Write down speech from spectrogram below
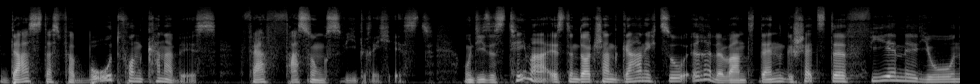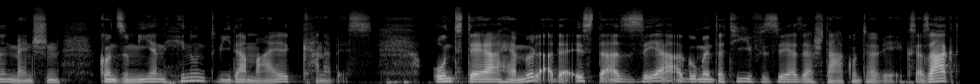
dass das Verbot von Cannabis verfassungswidrig ist. Und dieses Thema ist in Deutschland gar nicht so irrelevant, denn geschätzte 4 Millionen Menschen konsumieren hin und wieder mal Cannabis. Und der Herr Müller, der ist da sehr argumentativ, sehr, sehr stark unterwegs. Er sagt,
